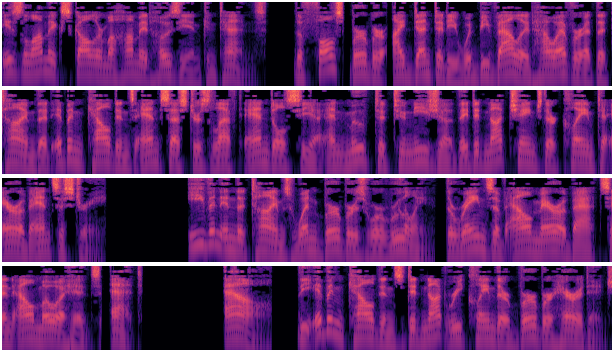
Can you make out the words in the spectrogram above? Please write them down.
Islamic scholar Muhammad Hossein contends, the false Berber identity would be valid however at the time that Ibn Khaldun's ancestors left Andalusia and moved to Tunisia they did not change their claim to Arab ancestry. Even in the times when Berbers were ruling, the reigns of al-Marabats and al-Mowahids, et al. The Ibn Khalduns did not reclaim their Berber heritage.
